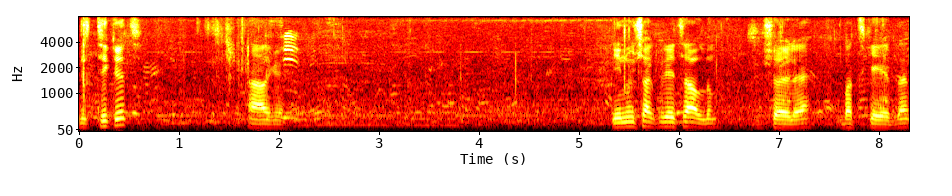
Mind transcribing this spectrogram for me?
This ticket? Ha, okay. Yeni uçak bileti aldım. Şöyle Batık Air'den.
